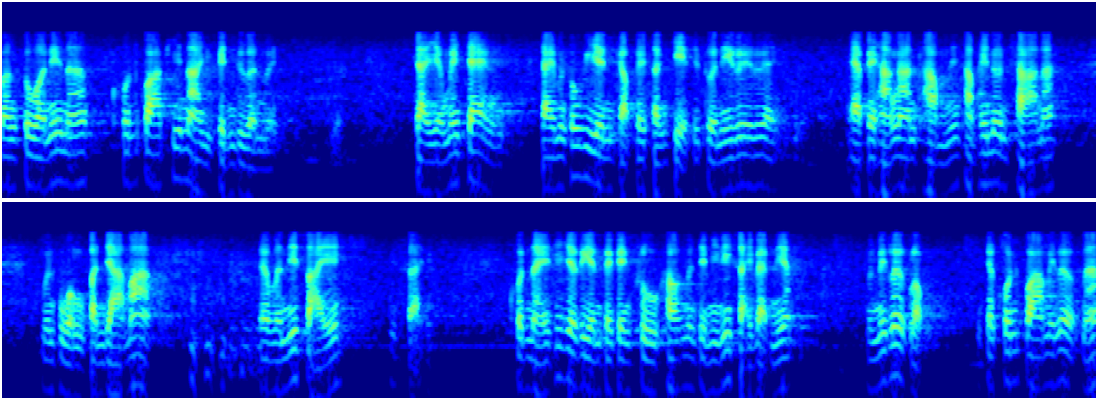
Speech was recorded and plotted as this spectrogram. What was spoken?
บางตัวนี่นะค้นคว้าพิจารณาอยู่เป็นเดือนเลยใจยังไม่แจ้ง ใจมันก็เวียนกลับไปสังเกตที่ตัวนี้เรื่อยๆแอบไปหางานทำนี่ทำให้เนิ่นช้านะมันห่วงปัญญามาก แต่มันนิสัยนิสัย คนไหนที่จะเรียนไปเป็นครูเขามันจะมีนิสัยแบบเนี้ย มันไม่เลิกหรอกมันจะค้นคว้าไม่เลิกนะ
